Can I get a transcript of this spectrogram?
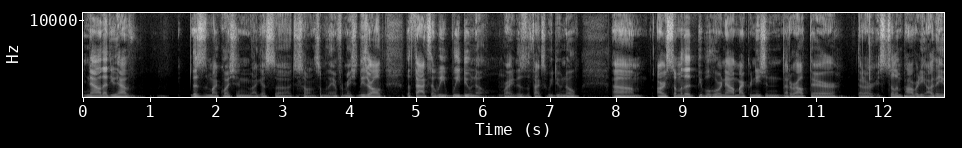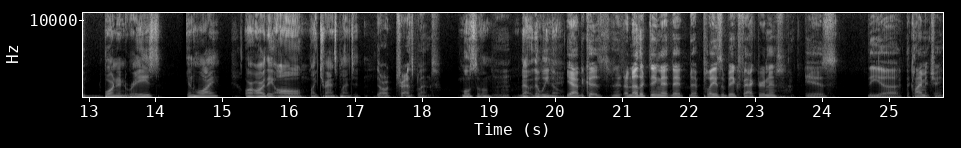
now that you have, this is my question. I guess uh, just on some of the information. These are all the facts that we we do know, right? This is the facts we do know. Um, are some of the people who are now Micronesian that are out there that are still in poverty? Are they born and raised in Hawaii, or are they all like transplanted? They're all transplants. Most of them Mm-hmm. that that we know. Yeah, because another thing that that that plays a big factor in this is the uh the climate change.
